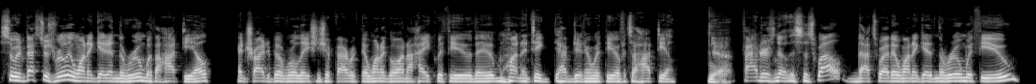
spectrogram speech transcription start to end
So investors really want to get in the room with a hot deal and try to build relationship fabric. They want to go on a hike with you. They want to take, have dinner with you if it's a hot deal. Yeah. Founders know this as well. That's why they want to get in the room with you,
